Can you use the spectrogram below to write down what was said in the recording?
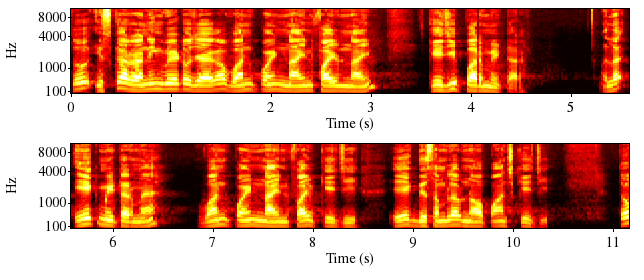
तो इसका रनिंग वेट हो जाएगा one point nine five nine K G पर मीटर मतलब एक मीटर में 1.95 पॉइंट जी एक दशमलव नौ पाँच के तो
